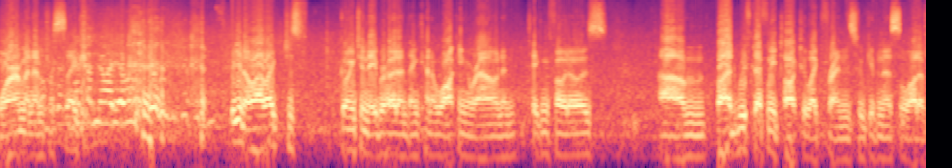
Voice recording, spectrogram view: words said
warm, and I'm Oh just God, like, I have no idea what you know, I like just going to a neighborhood and then kind of walking around and taking photos. Um, but we've definitely talked to like friends who've given us a lot of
